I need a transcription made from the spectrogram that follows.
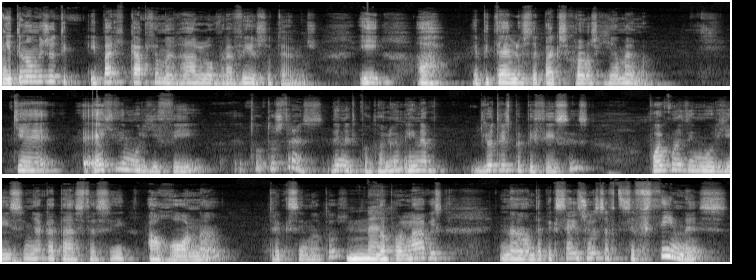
Γιατί νομίζω ότι υπάρχει κάποιο μεγάλο βραβείο στο τέλος. Ή, α, επιτέλους θα υπάρξει χρόνος και για μένα. Και έχει δημιουργηθεί ε, το, το στρες. Δεν είναι τίποτα άλλο. Είναι δύο-τρεις πεπιθήσεις που έχουν δημιουργήσει μια κατάσταση αγώνα, τρεξίματος, Ναι. να προλάβεις να ανταπεξέλθεις όλες αυτές τις ευθύνες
